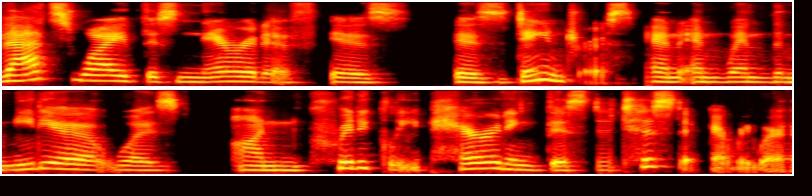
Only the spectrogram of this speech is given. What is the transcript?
That's why this narrative is is dangerous. And and when the media was uncritically parroting this statistic everywhere,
